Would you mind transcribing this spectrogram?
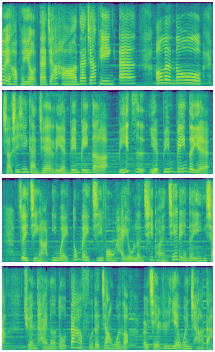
各位好朋友，大家好，大家平安。好冷哦，小星星感觉脸冰冰的，鼻子也冰冰的耶。最近啊，因为东北季风还有冷气团接连的影响，全台呢都大幅的降温了，而且日夜温差大。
